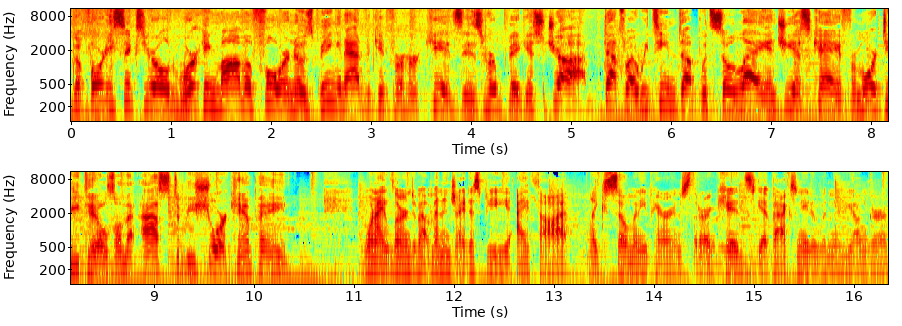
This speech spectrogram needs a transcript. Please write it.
The 46 year old working mom of four knows being an advocate for her kids is her biggest job. That's why we teamed up with Soleil and GSK for more details on the Ask to Be Sure campaign. When I learned about meningitis B, I thought, like so many parents, that our kids get vaccinated when they're younger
